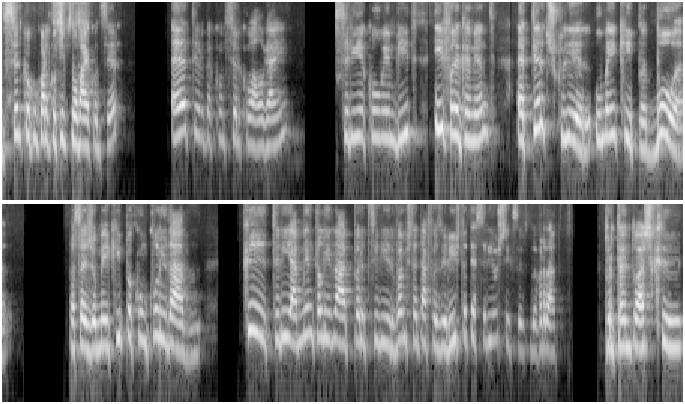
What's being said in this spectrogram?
sendo que eu concordo contigo que não vai acontecer, a ter de acontecer com alguém, seria com o Embiid e, francamente, a ter de escolher uma equipa boa ou seja, uma equipa com qualidade que teria a mentalidade para decidir vamos tentar fazer isto, até seria os Sixers, na verdade. Portanto, acho que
